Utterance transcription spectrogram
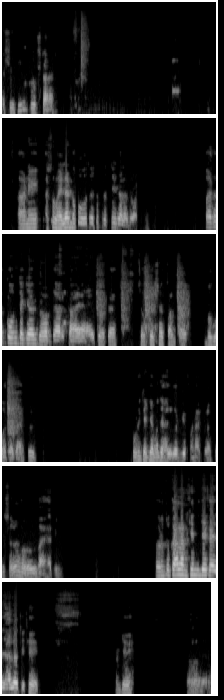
अशी ही गोष्ट आहे. आणि असं व्हायला नको होतं असं प्रत्येकालाच वाटतं. पण आता कोण त्याच्यावर जबाबदार काय आहे? ते आता चौकशा चालतात बघू आता काय होईल. कोणी त्याच्यामध्ये हलगर्जीपणा केला ते सगळं हळूहळू बाहेर येईल. परंतु काल आणखीन जे काही झालं तिथे म्हणजे अं,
